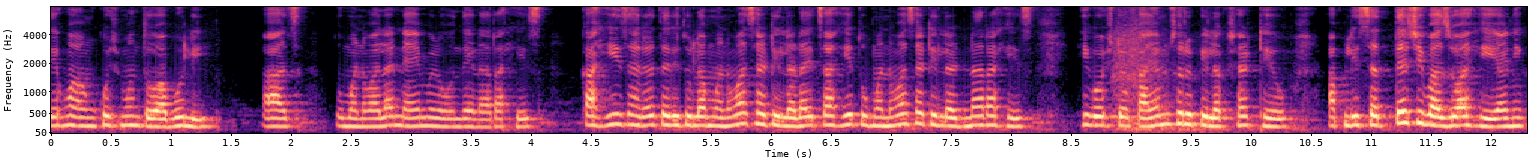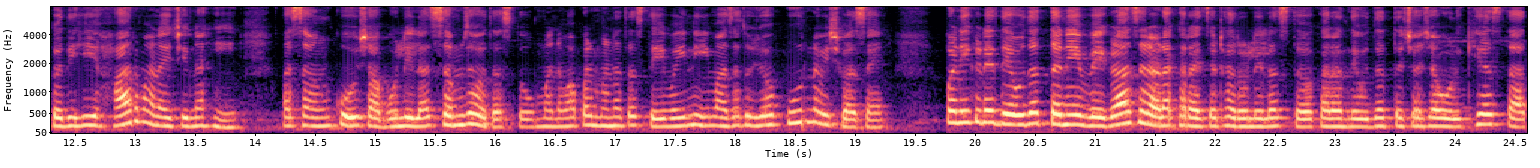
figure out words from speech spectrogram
तेव्हा अंकुश म्हणतो आबोली आज तू मनवाला न्याय मिळवून देणार आहेस. काही झालं तरी तुला मनवासाठी लढायचं आहे तू मनवासाठी लढणार आहेस. ही गोष्ट कायमस्वरूपी लक्षात ठेव. आपली सत्याची बाजू आहे आणि कधीही हार मानायची नाही. असा अंकुश आबोलीला समजवत असतो. मनवा पण म्हणत असते वहिनी माझा तुझ्यावर पूर्ण विश्वास आहे. पण इकडे देवदत्तने वेगळाच राडा करायचं ठरवलेलं असतं कारण देवदत्तच्या ज्या ओळखी असतात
